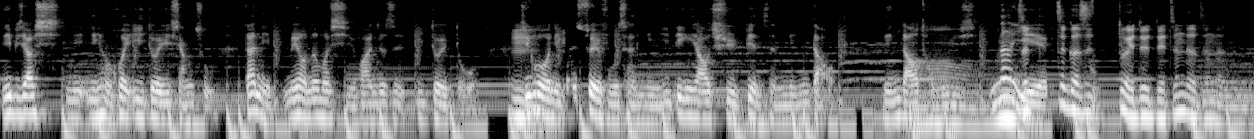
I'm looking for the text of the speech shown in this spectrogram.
你比较喜你你很会一对一相处，但你没有那么喜欢就是一对多，结果你被说服成你一定要去变成领导领导统御型，那也这个是对对对，真的真的真的，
